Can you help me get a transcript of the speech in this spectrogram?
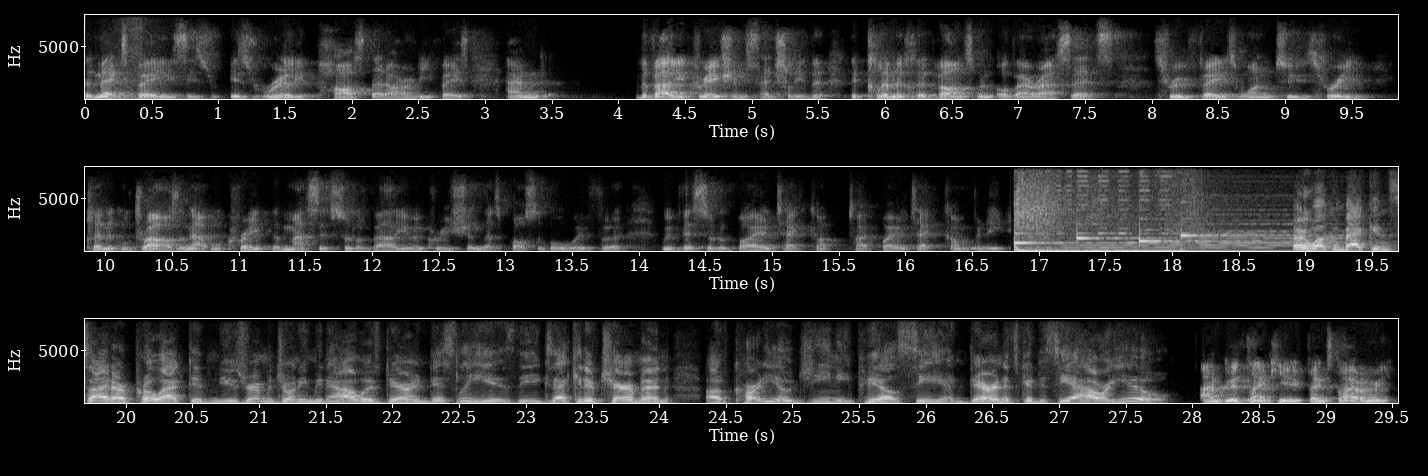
The next phase is is really past that R&D phase and the value creation, essentially, the the clinical advancement of our assets through phase one, two, three clinical trials. And that will create the massive sort of value accretion that's possible with uh, with this sort of biotech-type biotech company. All right, welcome back inside our Proactive Newsroom. Joining me now is Darrin Disley. He is the Executive Chairman of Cardiogeni PLC. And Darrin, it's good to see you. How are you? I'm good, thank you. Thanks for having me.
